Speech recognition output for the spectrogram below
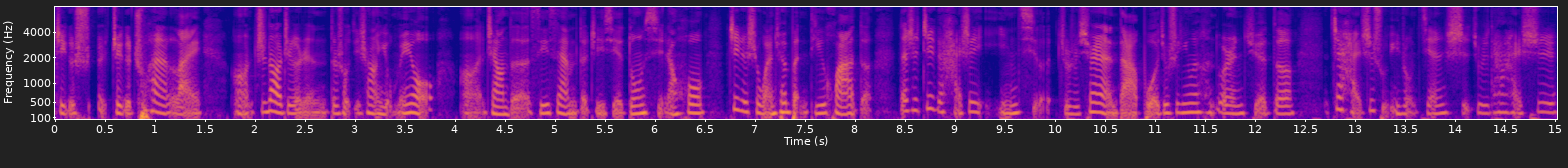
这个是这个串来，嗯，知道这个人的手机上有没有啊这样的 CSM 的这些东西，然后这个是完全本地化的，但是这个还是引起了就是轩然大波，就是因为很多人觉得这还是属于一种监视，就是它还是。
